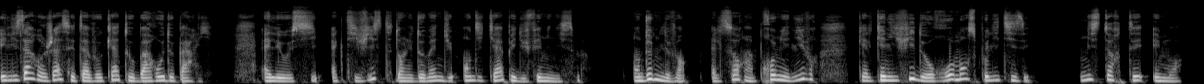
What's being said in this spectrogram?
Elisa Rojas est avocate au barreau de Paris. Elle est aussi activiste dans les domaines du handicap et du féminisme. En 2020, elle sort un premier livre qu'elle qualifie de romance politisée, Mister T et moi.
